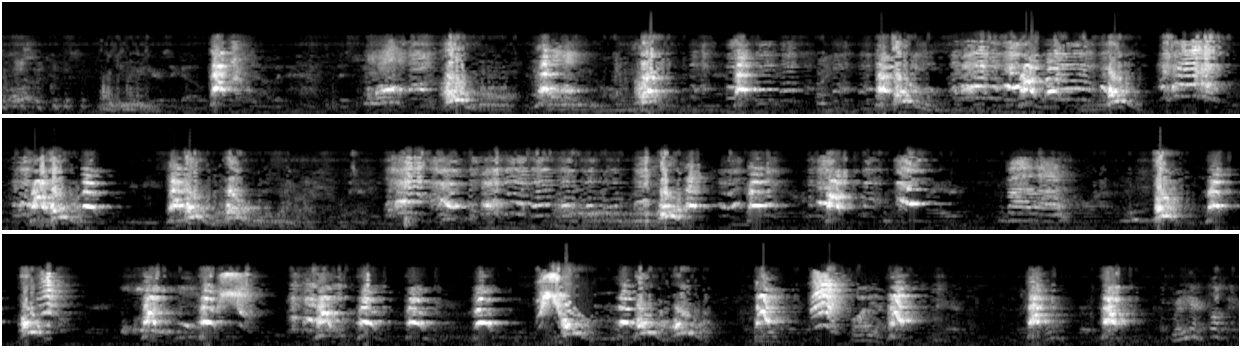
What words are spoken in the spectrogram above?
Years ago, with half this Right here, look.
